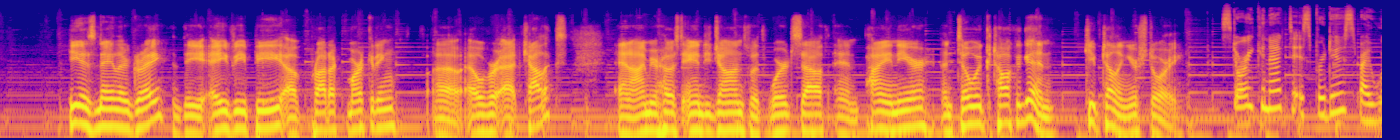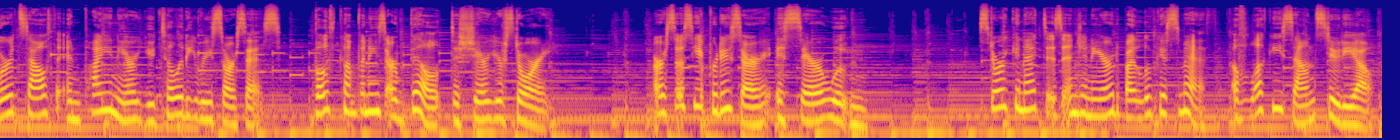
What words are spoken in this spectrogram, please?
He is Naylor Gray, the AVP of Product Marketing uh, over at Calix. And I'm your host, Andy Johns with Word South and Pioneer. Until we talk again, keep telling your story. Story Connect is produced by Word South and Pioneer Utility Resources. Both companies are built to share your story. Our associate producer is Sarah Wooten. Story Connect is engineered by Lucas Smith of Lucky Sound Studio.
